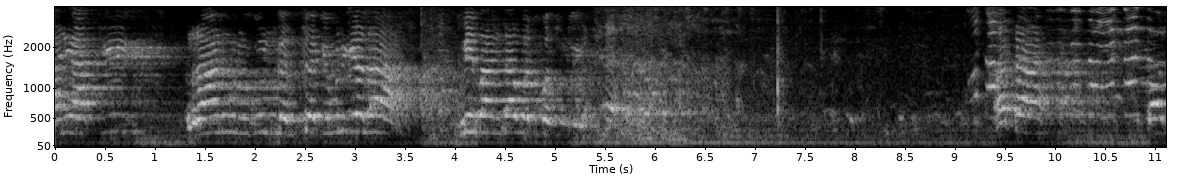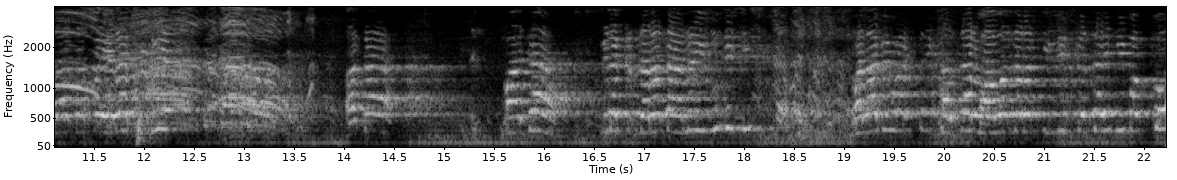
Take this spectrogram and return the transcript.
आणि आपली रान उरगून गंज घेऊन गेला. मी बांधावत बसलो आता दादाचा पहिला फिरूया आता माझ्या कडे जरा दाणं येऊन देते. मला बी वाटतंय खासदार व्हावा जरा दिल्लीत कसं आहे मी बघतो.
